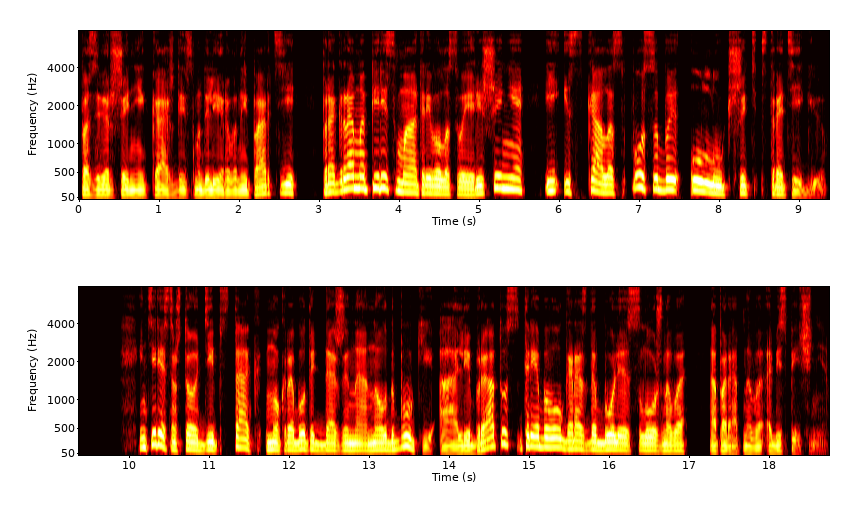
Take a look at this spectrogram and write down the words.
По завершении каждой смоделированной партии программа пересматривала свои решения и искала способы улучшить стратегию. Интересно, что DeepStack мог работать даже на ноутбуке, а Libratus требовал гораздо более сложного аппаратного обеспечения.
